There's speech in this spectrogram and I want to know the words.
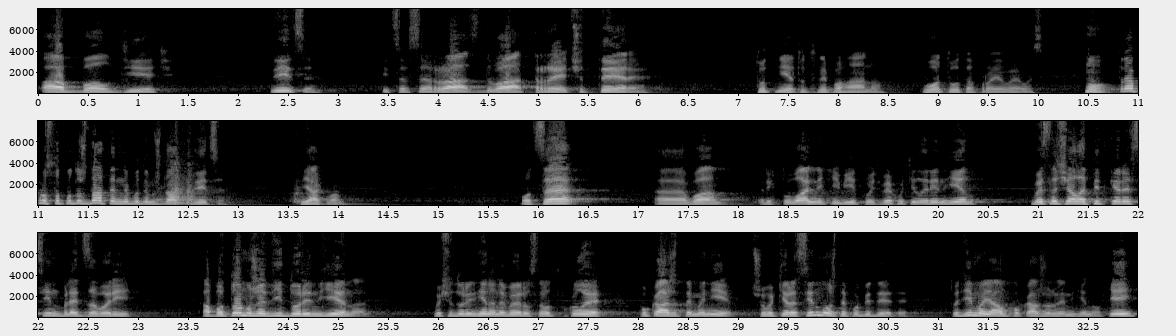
Обалдеть. Дивіться. І це все. Раз, два, три, чотири. Тут ні, тут непогано. От тут проявилось. Ну, треба просто подождати, не будемо ждати. Дивіться. Як вам? Оце е, вам, рихтувальники, відповідь. Ви хотіли рентген? Ви спочатку під керосин, блядь, заваріть, а потім уже йдіть до рентгена. Ви ще до рентгена не виросли. От коли покажете мені, що ви керосин можете побідити, тоді я вам покажу рентген, окей?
